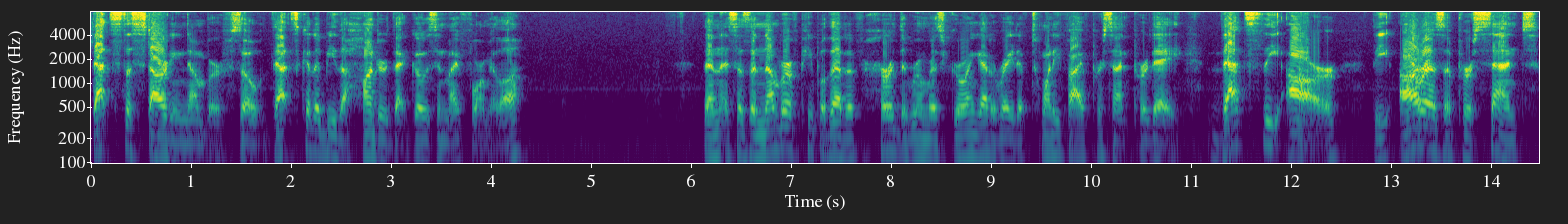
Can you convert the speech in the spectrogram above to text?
That's the starting number. So that's going to be the 100 that goes in my formula. Then it says the number of people that have heard the rumor is growing at a rate of 25% per day. That's the R. The R as a percent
